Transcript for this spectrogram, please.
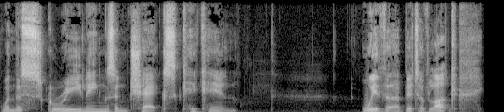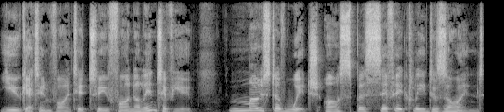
when the screenings and checks kick in. With a bit of luck, you get invited to final interview, most of which are specifically designed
